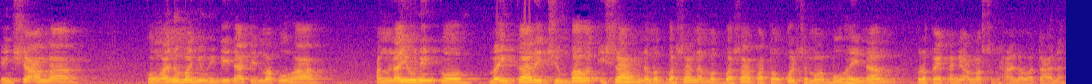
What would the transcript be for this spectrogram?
inshallah kung ano man yung hindi natin makuha, ang layunin ko, ma-encourage yung bawat isa na magbasa na magbasa patungkol sa mga buhay ng propeta ni Allah subhanahu wa ta'ala.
